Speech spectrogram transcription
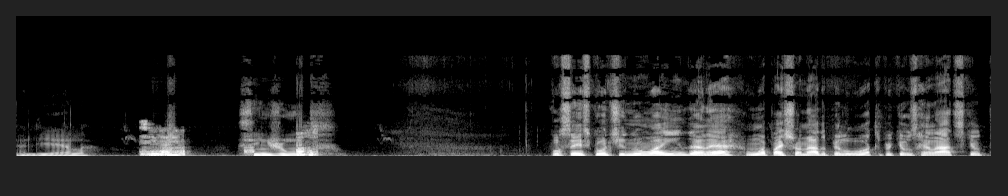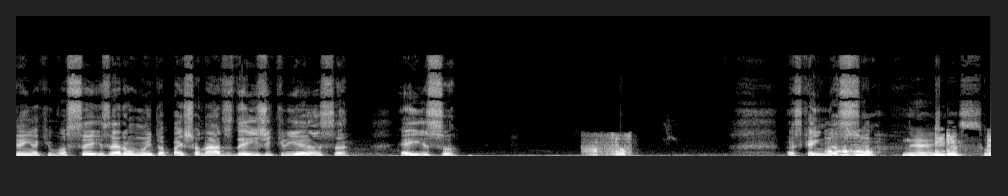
Ali ela. Sim, juntos. Vocês continuam ainda, né? Um apaixonado pelo outro, porque os relatos que eu tenho é que vocês eram muito apaixonados desde criança. É isso? Parece que ainda sou. É, ainda sou.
